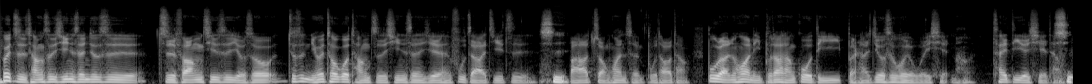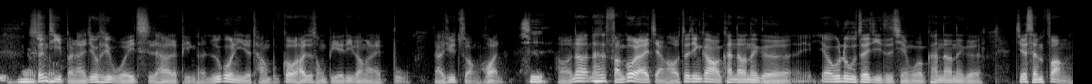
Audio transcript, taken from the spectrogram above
会指糖脂新生就是脂肪，其实有时候就是你会透过糖脂新生一些很复杂的机制，是。把它转换成葡萄糖，不然的话你葡萄糖过低，本来就是会有危险嘛。太低的血糖，身体本来就去维持它的平衡。如果你的糖不够，它就从别的地方来补，来去转换。是好，那那反过来讲哈，最近刚好看到那个要录这一集之前，我看到那个杰森放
